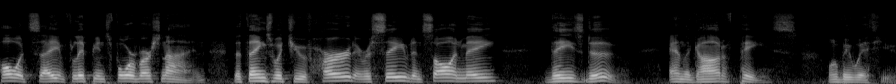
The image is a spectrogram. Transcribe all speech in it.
Paul would say in Philippians 4 verse 9, the things which you have heard and received and saw in me, these do, and the God of peace will be with you.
